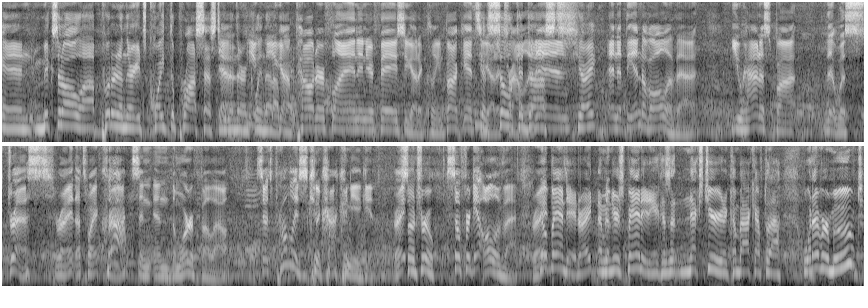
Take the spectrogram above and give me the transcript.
and mix it all up, put it in there. It's quite the process to get in there and you- clean that you up. You got right. powder flying in your face. You got to clean buckets. You You, got silica dust, it in. right? And at the end of all of that, you had a spot that was stressed, right? That's why it cracked and, and the mortar fell out. So it's probably just going to crack on you again, right? So true. So forget all of that, right? No band aid, right? I mean, you're just band aiding it because next year you're going to come back after that. Whatever moved,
